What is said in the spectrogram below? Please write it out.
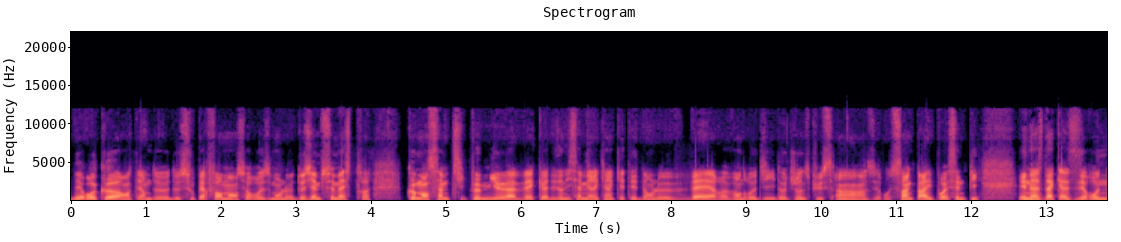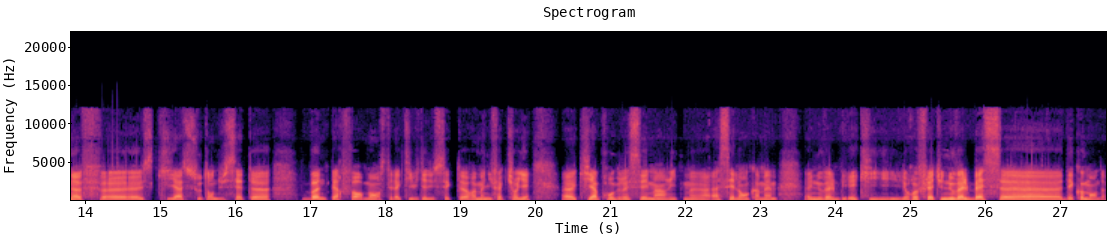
des records en termes de, sous-performance. Heureusement, le deuxième semestre commence un petit peu mieux avec des indices américains qui étaient dans le vert vendredi, Dow Jones plus 1,05, pareil pour S&P, et Nasdaq à 0,9. ce qui a sous-tendu cette bonne performance, c'est l'activité du secteur manufacturier qui a progressé, mais à un rythme assez lent quand même, et qui reflète une nouvelle baisse des commandes.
